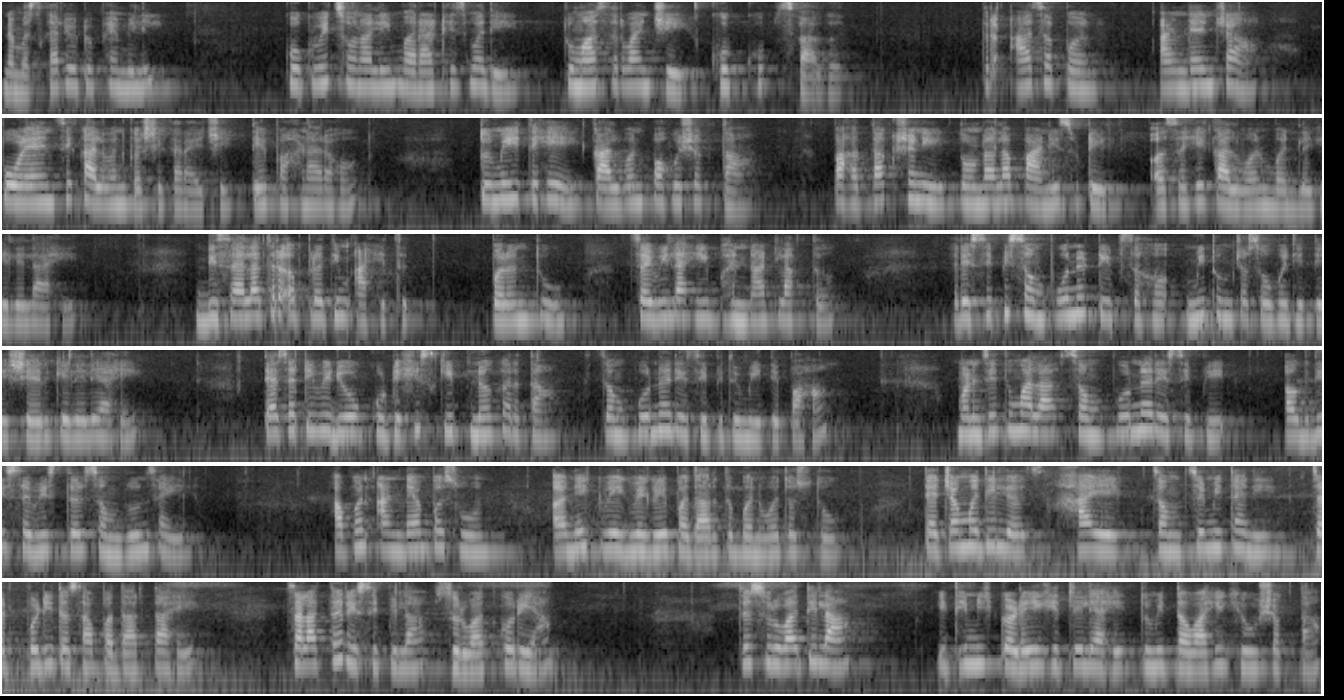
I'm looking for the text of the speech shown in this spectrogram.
नमस्कार YouTube family cook with Sonali मराठीजमध्ये तुम्हा सर्वांचे खूप खूप स्वागत. तर आज आपण अंड्यांच्या पोळ्यांचे कालवण कसे करायचे ते पाहणार आहोत. तुम्ही इथे हे कालवण पाहू शकता. पाहता क्षणी तोंडाला पाणी सुटेल असं हे कालवण बनलं गेलेलं आहे. दिसायला तर अप्रतिम आहेत परंतु चवीलाही भन्नाट लागतं. रेसिपी संपूर्ण टिप्ससह मी तुमच्यासोबत इथे शेअर केलेली आहे. त्यासाठी व्हिडिओ कुठेही स्किप न करता संपूर्ण रेसिपी तुम्ही इथे पहा. म्हणजे तुम्हाला संपूर्ण रेसिपी अगदी सविस्तर समजून जाईल. आपण अंड्यांपासून अनेक वेगवेगळे पदार्थ बनवत असतो. त्याच्यामधीलच हा एक चमचमीत आणि चटपटीत असा पदार्थ आहे. चला तर रेसिपीला सुरुवात करूया. तर सुरुवातीला इथे मी कढई घेतलेली आहे तुम्ही तवाही घेऊ शकता.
